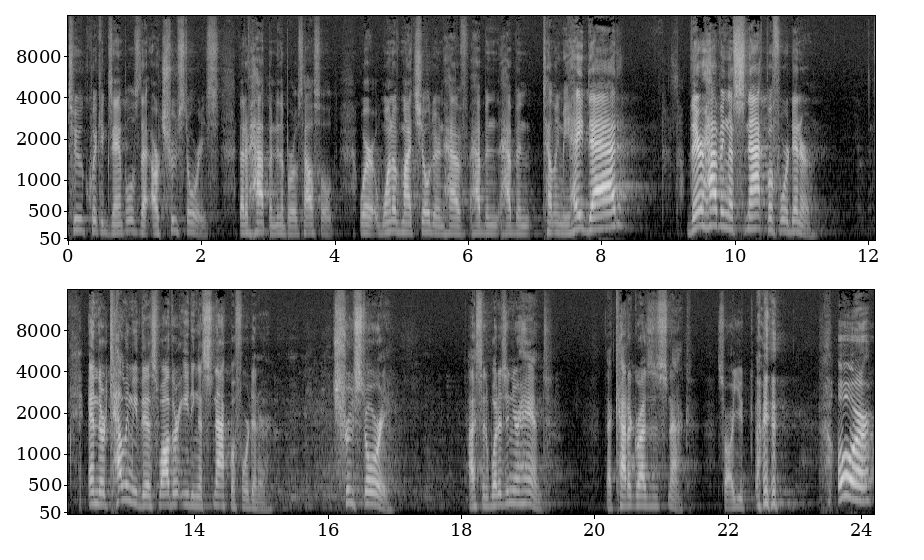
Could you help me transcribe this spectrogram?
two quick examples that are true stories that have happened in the Burroughs household where one of my children have, have, been, have been telling me, Hey, dad, they're having a snack before dinner and they're telling me this while they're eating a snack before dinner. True story. I said, What is in your hand? That categorizes a snack. So are you. or,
